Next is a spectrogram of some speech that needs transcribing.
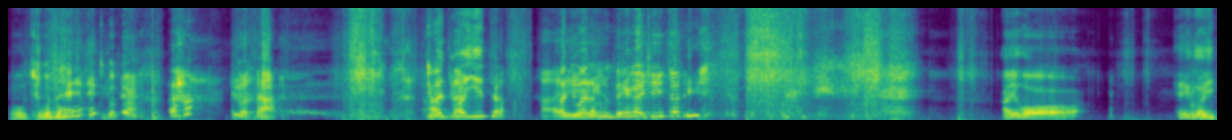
어, 죽었네. 죽었다. 죽었다. 하지마, 이해찬. 하지 마라. 아이, 내가 실전이. 아이고, 이거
